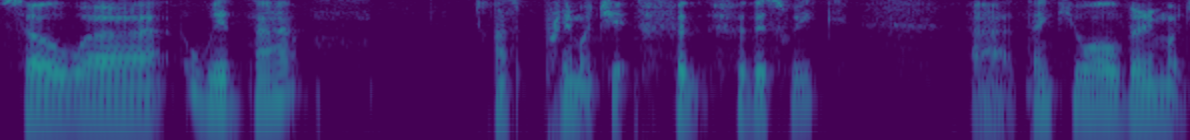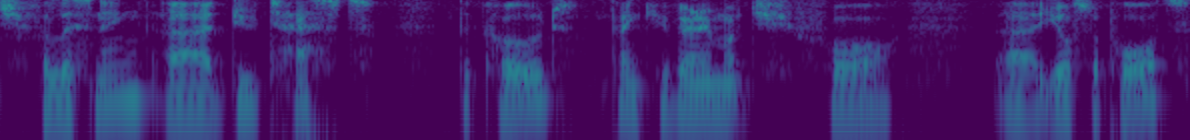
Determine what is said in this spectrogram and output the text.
So uh, with that, that's pretty much it for, for this week. Uh, thank you all very much for listening. Uh, do test the code. Thank you very much for uh, your support,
